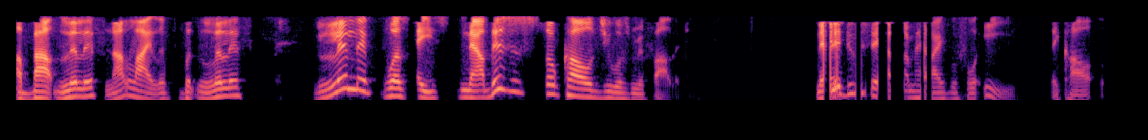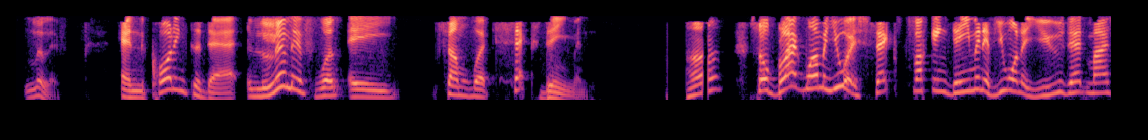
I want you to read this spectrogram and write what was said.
about Lilith? Not Lilith, but Lilith. Lilith was a now this is so-called Jewish mythology. Now they do Adam had a wife before Eve. They call Lilith, and according to that, Lilith was a somewhat sex demon. Huh? So black woman, you a sex fucking demon. If you want to use that, my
